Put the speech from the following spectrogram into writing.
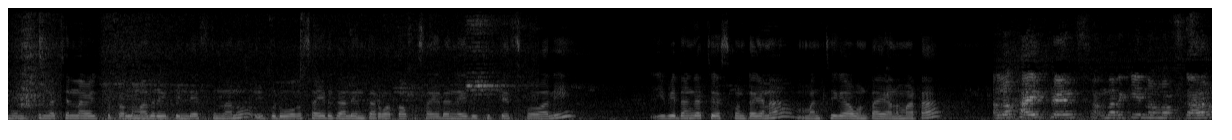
నేను చిన్న చిన్న చుట్టల మాదిరి పిండేస్తున్నాను. ఇప్పుడు ఒక సైడ్ కాలిన తర్వాత ఒక సైడ్ అనేది తిప్పేసుకోవాలి ఈ విధంగా చేసుకుంటే కనుక మంచిగా ఉంటాయి అన్నమాట హలో హాయ్ ఫ్రెండ్స్. అందరికీ నమస్కారం.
